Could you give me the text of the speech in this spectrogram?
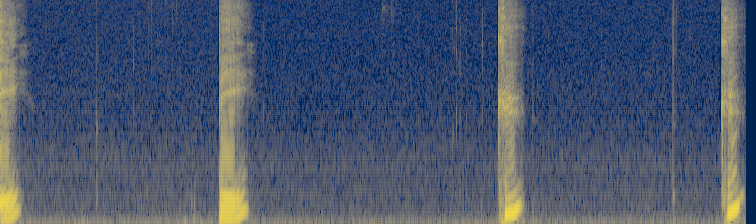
P P Q Q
